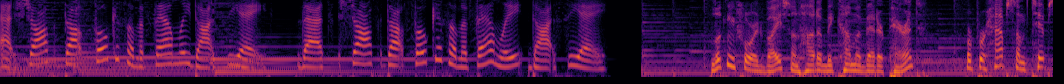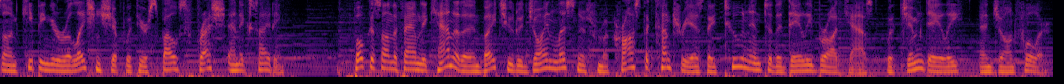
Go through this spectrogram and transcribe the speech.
at shop.focusonthefamily.ca. That's shop.focusonthefamily.ca. Looking for advice on how to become a better parent? Or perhaps some tips on keeping your relationship with your spouse fresh and exciting? Focus on the Family Canada invites you to join listeners from across the country as they tune into the daily broadcast with Jim Daly and John Fuller.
